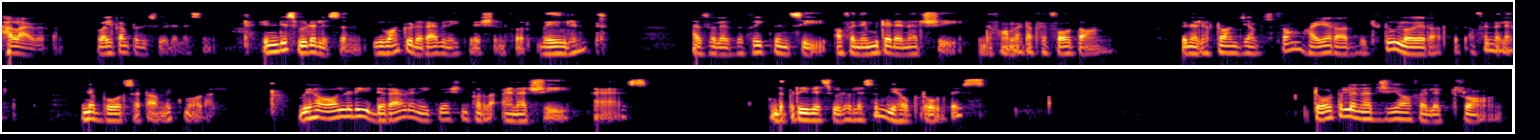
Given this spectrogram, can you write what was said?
Hello everyone, welcome to this video lesson. In this video lesson, we want to derive an equation for wavelength as well as the frequency of an emitted energy in the format of a photon when an electron jumps from higher orbit to lower orbit of an electron in a Bohr's atomic model. We have already derived an equation for the energy as in the previous video lesson we have proved this. Total energy of electron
